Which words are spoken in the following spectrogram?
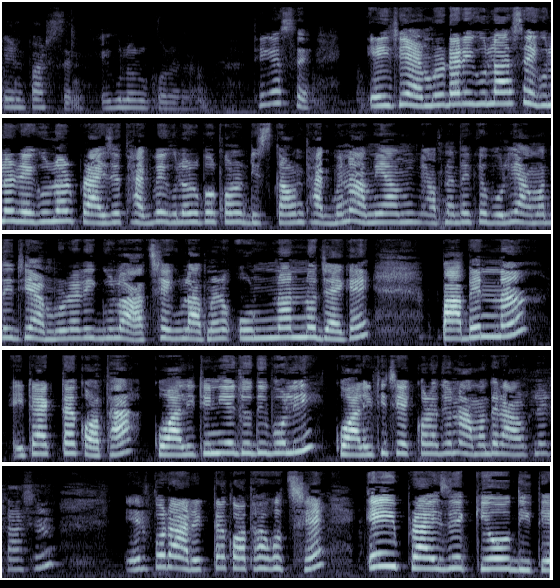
টেন পার্সেন্ট এগুলোর উপরে না। ঠিক আছে? এই যে এমব্রয়ডারি গুলো আছে, এগুলো রেগুলার প্রাইজে থাকবে, এগুলোর উপর কোনো ডিসকাউন্ট থাকবে না। আমি আমি আপনাদেরকে বলি, আমাদের যে এমব্রয়ডারি গুলো আছে, এগুলো আপনারা অন্যান্য জায়গায় পাবেন না। এটা একটা কথা। কোয়ালিটি নিয়ে যদি বলি কোয়ালিটি চেক করার জন্য আমাদের আউটলেট আসেন। এরপর আরেকটা কথা হচ্ছে, এই প্রাইজে কেউ দিতে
